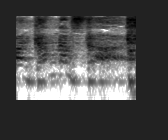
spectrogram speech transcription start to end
by Gangnam Style.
